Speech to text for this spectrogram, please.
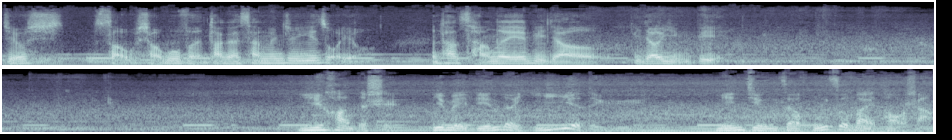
只有少少部分，大概三分之一左右，它藏的也比较比较隐蔽。遗憾的是，因为淋了一夜的雨，民警在红色外套上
